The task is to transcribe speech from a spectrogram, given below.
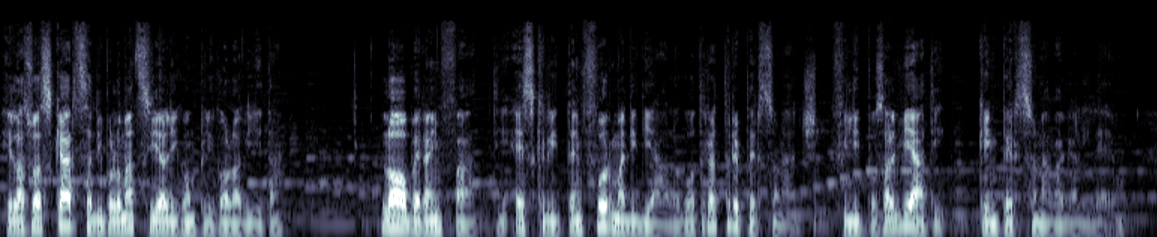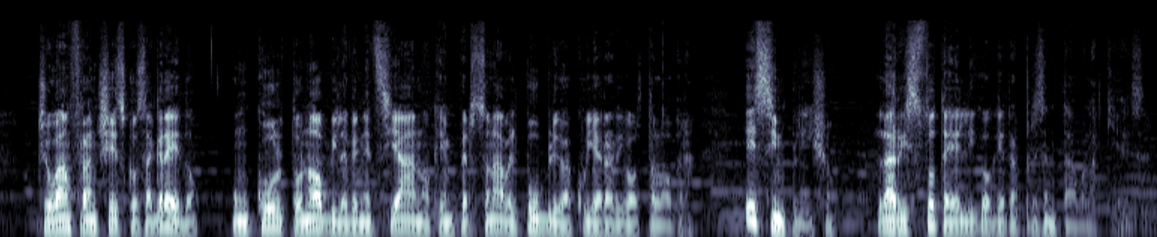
e la sua scarsa diplomazia gli complicò la vita. L'opera, infatti, è scritta in forma di dialogo tra tre personaggi: Filippo Salviati, che impersonava Galileo, Giovan Francesco Sagredo, un colto nobile veneziano che impersonava il pubblico a cui era rivolta l'opera, e Simplicio, l'aristotelico che rappresentava la Chiesa.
